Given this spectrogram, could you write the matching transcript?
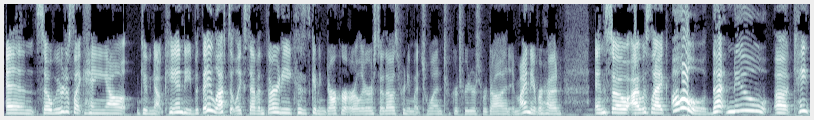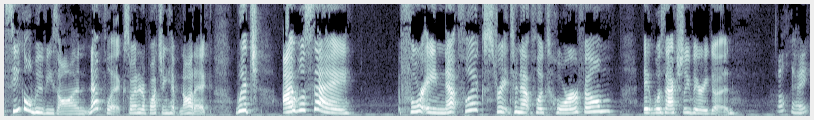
And so we were just like hanging out, giving out candy. But they left at like seven thirty because it's getting darker earlier. So that was pretty much when trick or treaters were done in my neighborhood. And so I was like, "Oh, that new uh, Kate Siegel movie's on Netflix." So I ended up watching Hypnotic, which I will say, for a Netflix straight to Netflix horror film, it was actually very good. okay.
